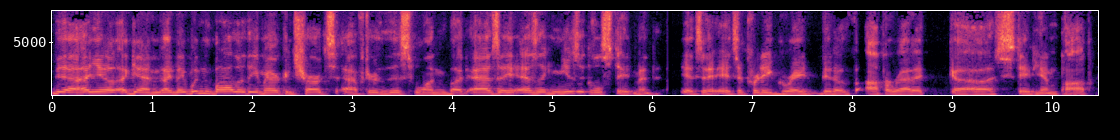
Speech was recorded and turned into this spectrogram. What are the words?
Yeah, you know, again, they wouldn't bother the American charts after this one, but as a as a musical statement, it's a it's a pretty great bit of operatic uh, stadium pop.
